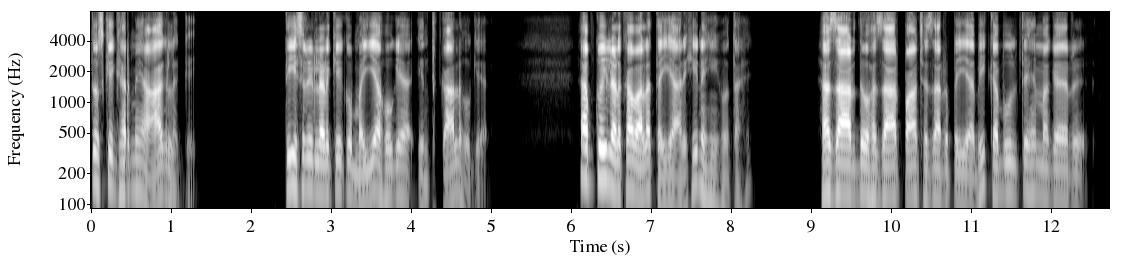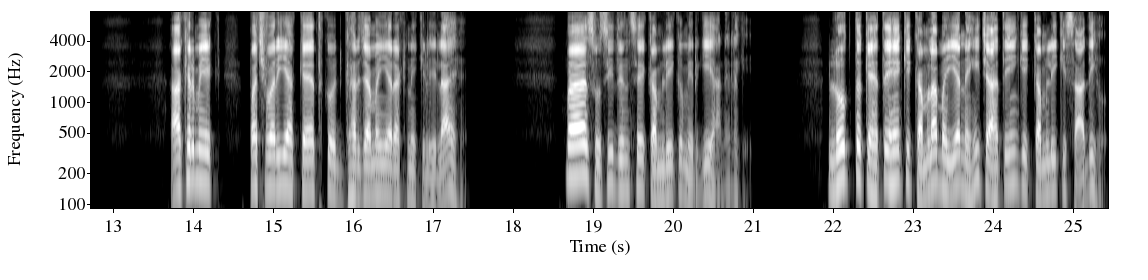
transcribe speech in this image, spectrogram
तो उसके घर में आग लग गई। तीसरे लड़के को मैया हो गया, इंतकाल हो गया। अब कोई लड़का वाला तैयार ही नहीं होता है। हज़ार, दो हज़ार, पाँच हज़ार रुपया भी कबूलते हैं, मगर आखिर में एक पछवरिया कैथ को घर जमैया रखने के लिए लाए हैं। बस उसी दिन से कमली को मिर्गी आने लगी। लोग तो कहते हैं कि कमला मैया नहीं चाहती कि कमली की शादी हो।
